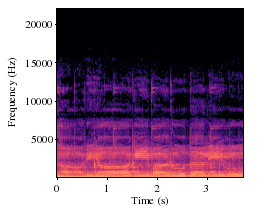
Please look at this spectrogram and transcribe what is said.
ಧಾರೆಯಾಗಿ ಬರುತ್ತಲಿವು.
